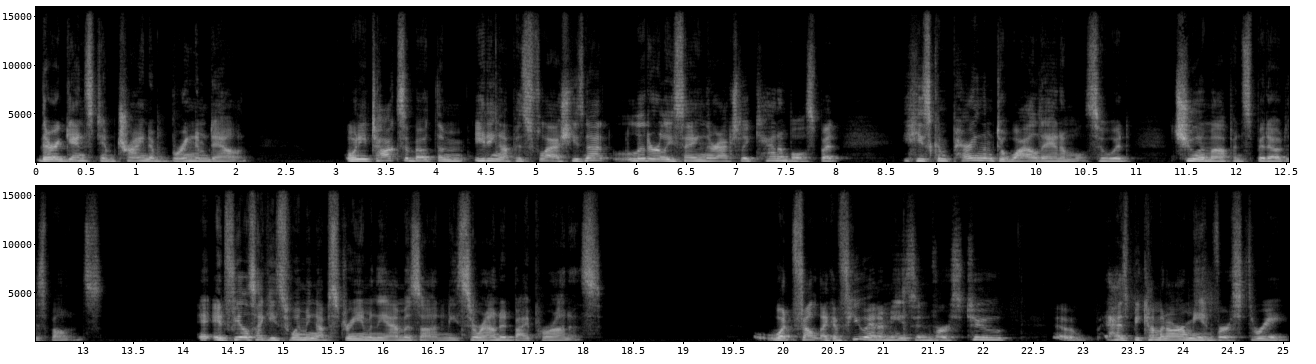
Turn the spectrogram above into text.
They're against him, trying to bring him down. When he talks about them eating up his flesh, he's not literally saying they're actually cannibals, but he's comparing them to wild animals who would chew him up and spit out his bones. It feels like he's swimming upstream in the Amazon and he's surrounded by piranhas. What felt like a few enemies in verse 2 uh, has become an army in verse 3.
